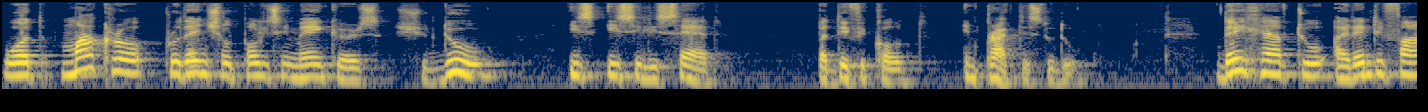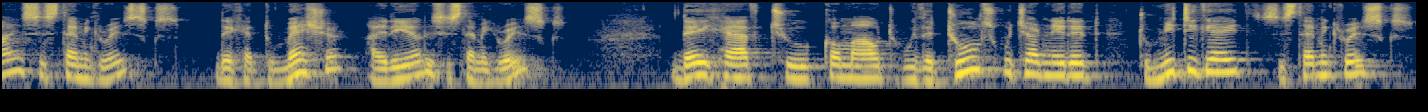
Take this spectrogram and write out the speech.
what macro prudential policymakers should do is easily said, but difficult in practice to do. They have to identify systemic risks, they have to measure, ideally, systemic risks. They have to come out with the tools which are needed to mitigate systemic risks,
